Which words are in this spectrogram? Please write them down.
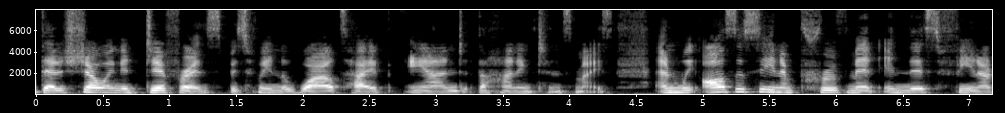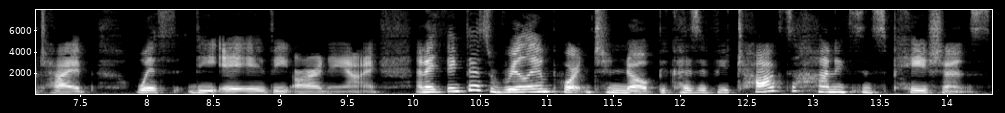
that is showing a difference between the wild type and the Huntington's mice. And we also see an improvement in this phenotype with the AAV RNAi. And I think that's really important to note because if you talk to Huntington's patients,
